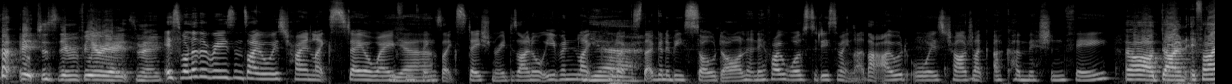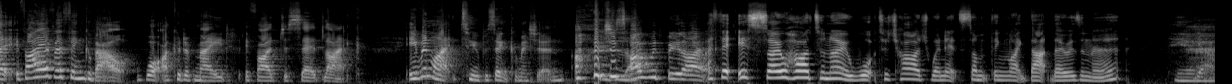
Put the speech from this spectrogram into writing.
it just infuriates me. It's one of the reasons I always try and like stay away Yeah. from things like stationery design or even like Yeah. products that are going to be sold on. And if I was to do something like that, I would always charge like a commission fee. Oh, don't. If I if I ever think about what I could have made if I'd just said like even like two percent commission, I just mm-hmm. I would be like I think it's so hard to know what to charge when it's something like that, though, isn't it? yeah.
